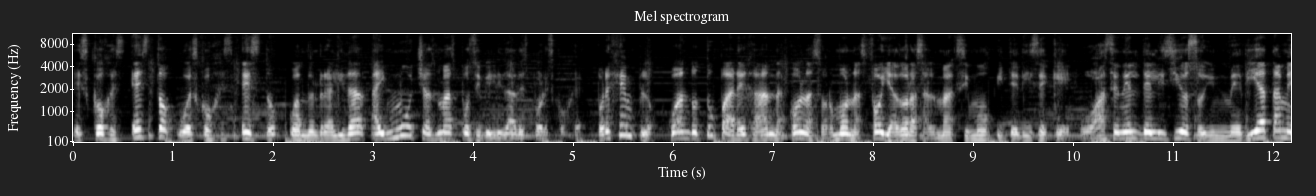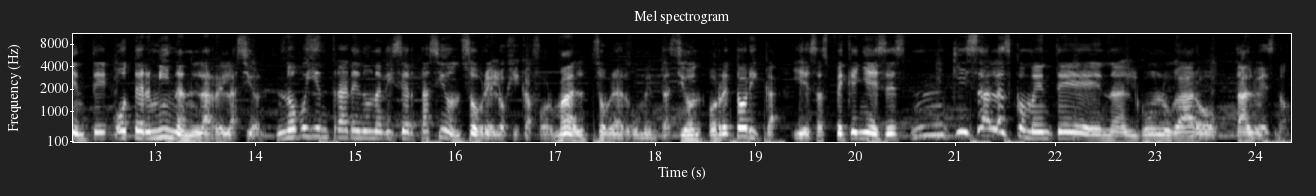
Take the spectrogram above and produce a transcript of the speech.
escoges esto o escoges esto, cuando en realidad hay muchas más posibilidades por escoger. Por ejemplo, cuando tu pareja anda con las hormonas folladoras al máximo y te dice que o hacen el delicioso inmediatamente o terminan la relación. No voy a entrar en una disertación sobre lógica formal, sobre argumentación o retórica, y esas pequeñeces mm, quizá las comente en algún lugar o tal vez no.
